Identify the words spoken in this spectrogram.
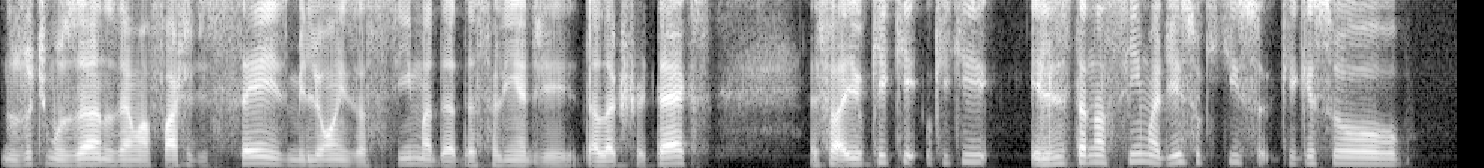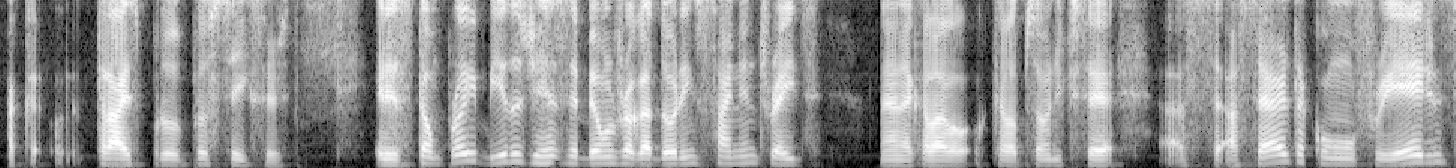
nos últimos anos é uma faixa de 6 milhões acima da, dessa linha de, da luxury tax. Eles falam, e o que que, o que que eles estando acima disso, o que que isso, o que que isso traz para os Sixers? Eles estão proibidos de receber um jogador em sign and trade né, naquela aquela opção de que você acerta com o free agent,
